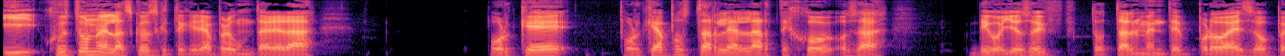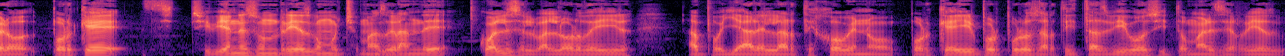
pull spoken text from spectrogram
y justo una de las cosas que te quería preguntar era, ¿por qué, por qué apostarle al arte joven? O sea, digo, yo soy totalmente pro a eso, pero ¿por qué, si, bien es un riesgo mucho más grande, cuál es el valor de ir a apoyar el arte joven o por qué ir por puros artistas vivos y tomar ese riesgo?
